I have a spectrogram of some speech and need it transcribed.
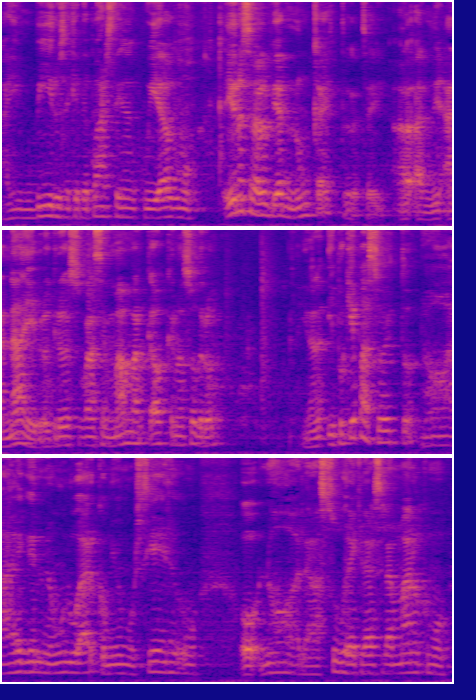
hay un virus, hay que taparse, tengan cuidado, como, ellos no se van a olvidar nunca esto, ¿cachai? A- a nadie, pero creo que eso van a ser más marcados que nosotros. Y, van a- ¿y por qué pasó esto? No, alguien en algún lugar comió un murciélago, como, o no, la basura, hay que lavarse las manos, como,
